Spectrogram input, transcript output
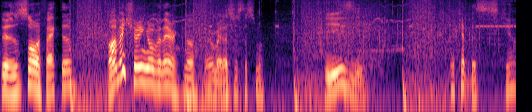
Dude, this is so effective. Why am I shooting over there? No, never mind. That's just the smoke. Easy. Look at this skill.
